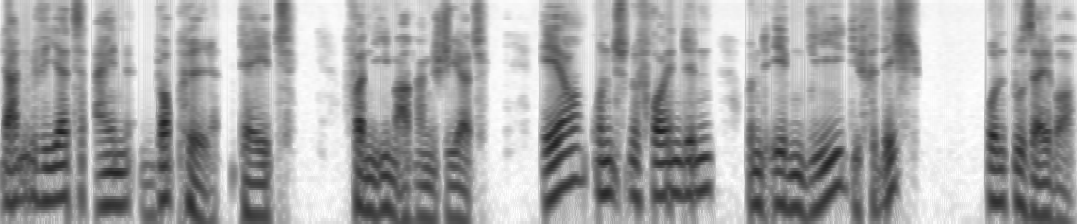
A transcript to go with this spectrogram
Dann wird ein Doppeldate von ihm arrangiert. Er und eine Freundin und eben die, die für dich und du selber.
